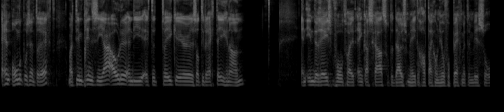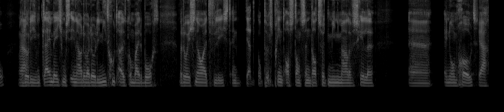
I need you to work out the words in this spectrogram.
en 100% terecht. Maar Tim Prins is een jaar ouder en die echt de twee keer zat hij er echt tegenaan. En in de race bijvoorbeeld bij het NK schaatsen op de 1000 meter had hij gewoon heel veel pech met een wissel. Waardoor hij een klein beetje moest inhouden, waardoor hij niet goed uitkwam bij de bocht. Waardoor je snelheid verliest. En ja, op een sprintafstand zijn dat soort minimale verschillen eh, enorm groot. Ja.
